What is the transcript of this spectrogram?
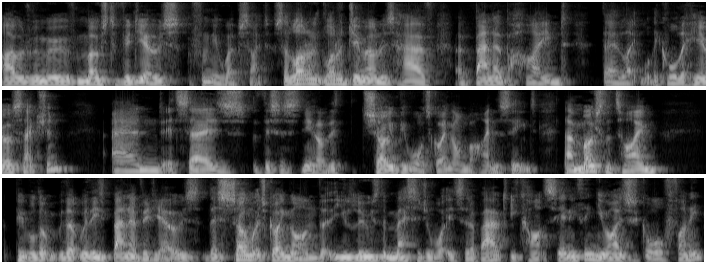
I would remove most videos from your website. So a lot of a lot of gym owners have a banner behind their like what they call the hero section, and it says this is you know showing people what's going on behind the scenes. Now most of the time, people don't with, these banner videos. There's so much going on that you lose the message of what it's about. You can't see anything. Your eyes just go all funny.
